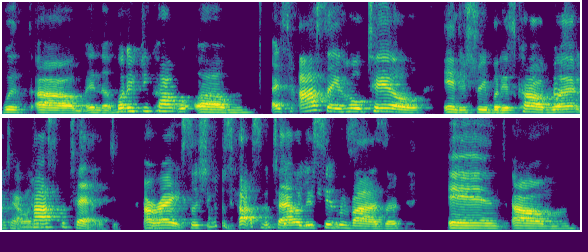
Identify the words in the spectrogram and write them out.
with um in the what did you call um I say hotel industry, but it's called hospitality. what hospitality. All right, so she was hospitality supervisor, and um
